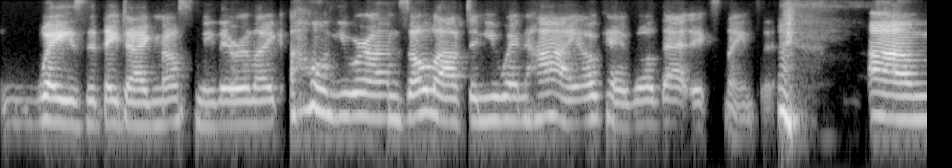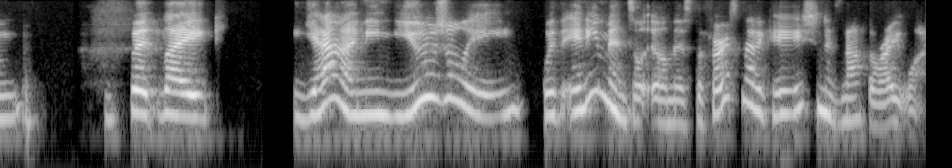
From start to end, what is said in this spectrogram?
ways that they diagnosed me. They were like, "Oh, you were on Zoloft and you went high." Okay, well that explains it. um, but like, yeah, I mean, usually with any mental illness, the first medication is not the right one.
